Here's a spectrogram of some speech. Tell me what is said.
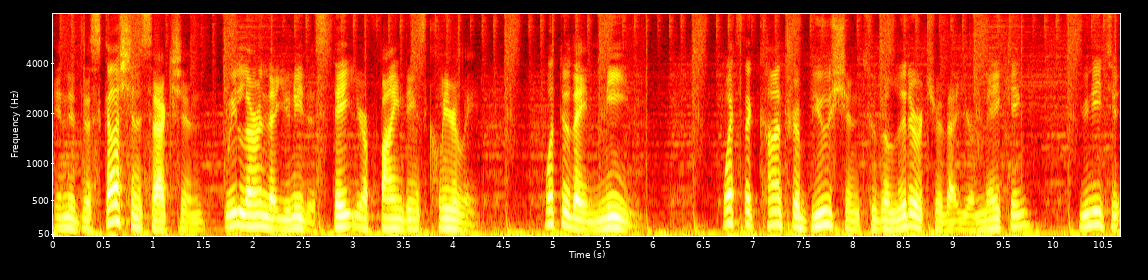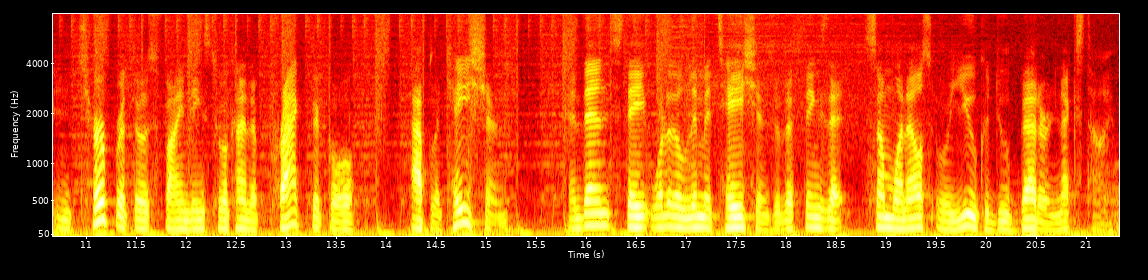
In the discussion section, we learned that you need to state your findings clearly. What do they mean? What's the contribution to the literature that you're making? You need to interpret those findings to a kind of practical application and then state what are the limitations or the things that someone else or you could do better next time.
